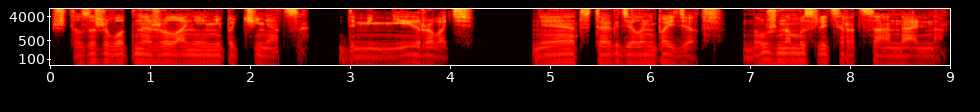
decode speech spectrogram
Что за животное желание не подчиняться? Доминировать? Нет, так дело не пойдет. Нужно мыслить рационально.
